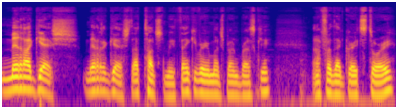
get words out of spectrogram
meragesh. Meragesh. That touched me. Thank you very much, Ben Bresky, uh, for that great story.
